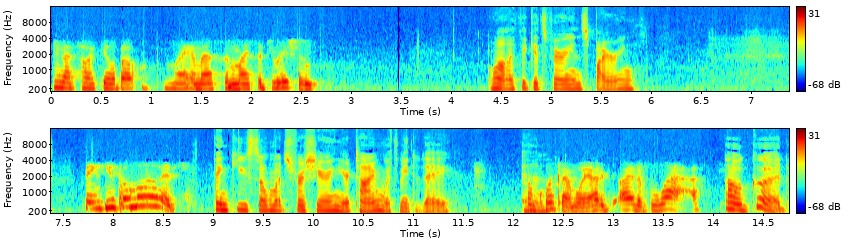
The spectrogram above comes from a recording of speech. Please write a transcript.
And that's how I feel about my MS and my situation. Well, I think it's very inspiring. Thank you so much. Thank you so much for sharing your time with me today. Of course, Emily. I had a, I had a blast. Oh, good.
